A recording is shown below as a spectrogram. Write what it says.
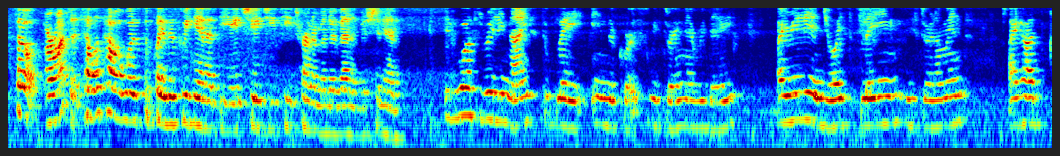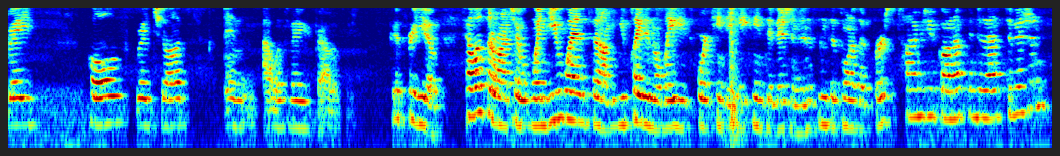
So, Arantza, tell us how it was to play this weekend at the HJGT tournament event at Mission Inn. It was really nice to play in the course we train every day. I really enjoyed playing this tournament. I had great holes, great shots, and I was very proud of me. Good for you. Tell us, Arantza, when you went, um, you played in the ladies 14 to 18 division. Isn't this one of the first times you've gone up into that division?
